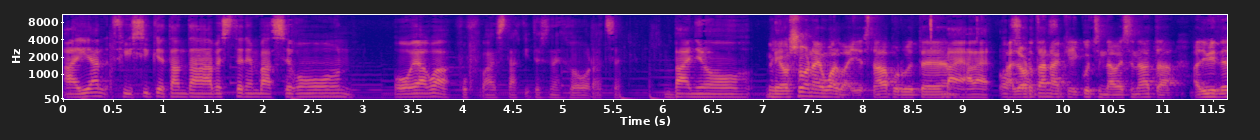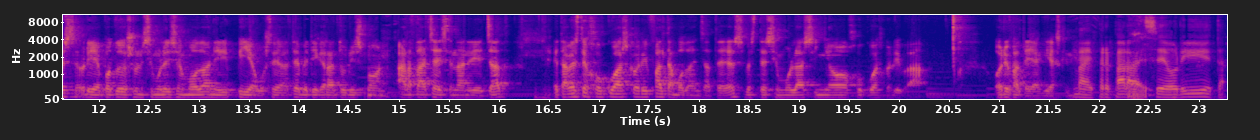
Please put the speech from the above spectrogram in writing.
agian fiziketan da besteren bat zegoen hobeagoa, puf, ba, ez dakit ez nahi gogoratzen. Baino, Baina oso ona igual bai, ez da, burbete... bai, a ber, oso- Alortanak ikutzen da bezena, eta adibidez, hori epotu duzun simulation moduan niri pila guztia dute, beti Gran Turismoan hartatxa izan da nire txat. Eta beste joku askori faltan boda entzate, ez? Beste simulazio joku askori, ba, hori falta jaki azken. Bai, preparatze hori eta...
